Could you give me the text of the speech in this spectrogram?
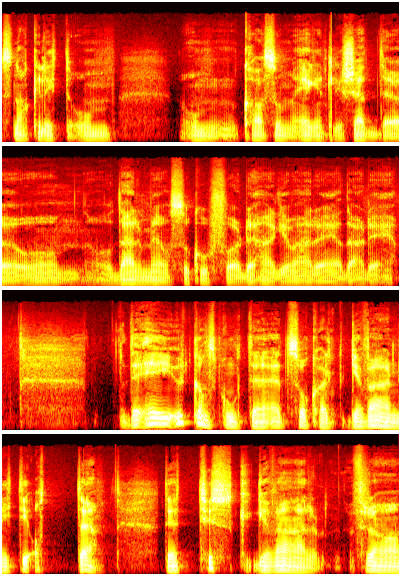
snakke litt om, om hva som egentlig skjedde, og, og dermed også hvorfor det her geværet er der det er. Det er i utgangspunktet et såkalt gevær 98. Det er et tysk gevær fra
